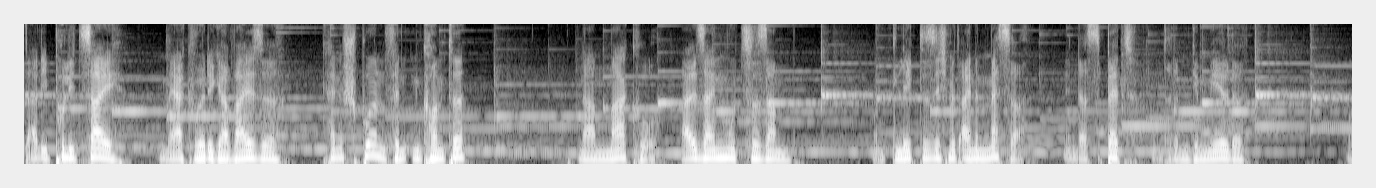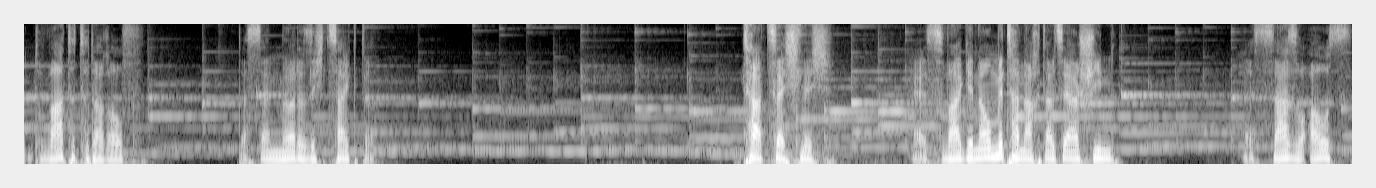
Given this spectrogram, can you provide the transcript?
Da die Polizei merkwürdigerweise keine Spuren finden konnte, nahm Marco all seinen Mut zusammen und legte sich mit einem Messer in das Bett unter dem Gemälde und wartete darauf, dass sein Mörder sich zeigte. Tatsächlich. Es war genau Mitternacht, als er erschien. Es sah so aus,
